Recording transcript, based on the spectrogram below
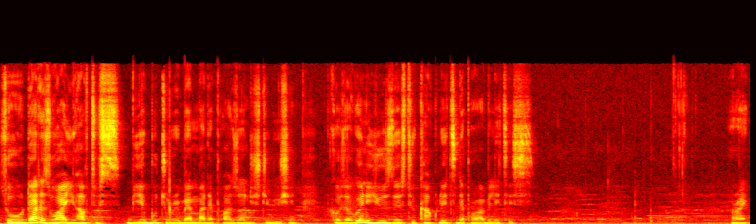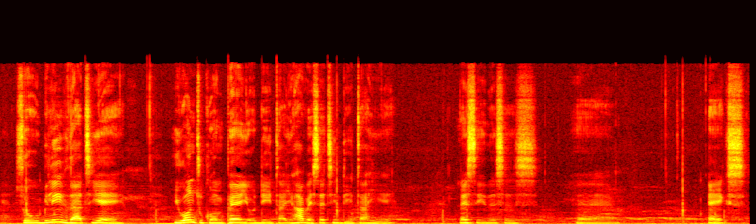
so that is why you have to be able to remember the Poisson distribution because you're going to use this to calculate the probabilities. All right so we believe that here you want to compare your data you have a certain data here. Let's say this is uh, x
